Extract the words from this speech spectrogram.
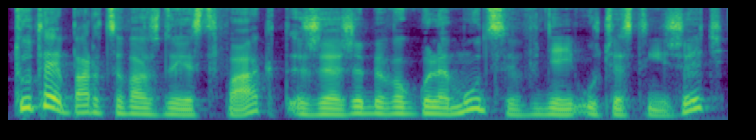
Tutaj bardzo ważny jest fakt, że żeby w ogóle móc w niej uczestniczyć,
